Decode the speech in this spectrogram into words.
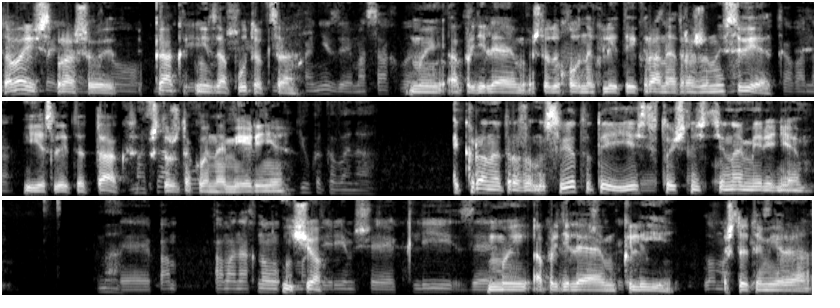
Товарищ спрашивает, как не запутаться? Мы определяем, что это экран и отраженный свет. И если это так, что же такое намерение? Экран и отраженный свет — это и есть в точности намерение. Еще мы определяем кли, что это мера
